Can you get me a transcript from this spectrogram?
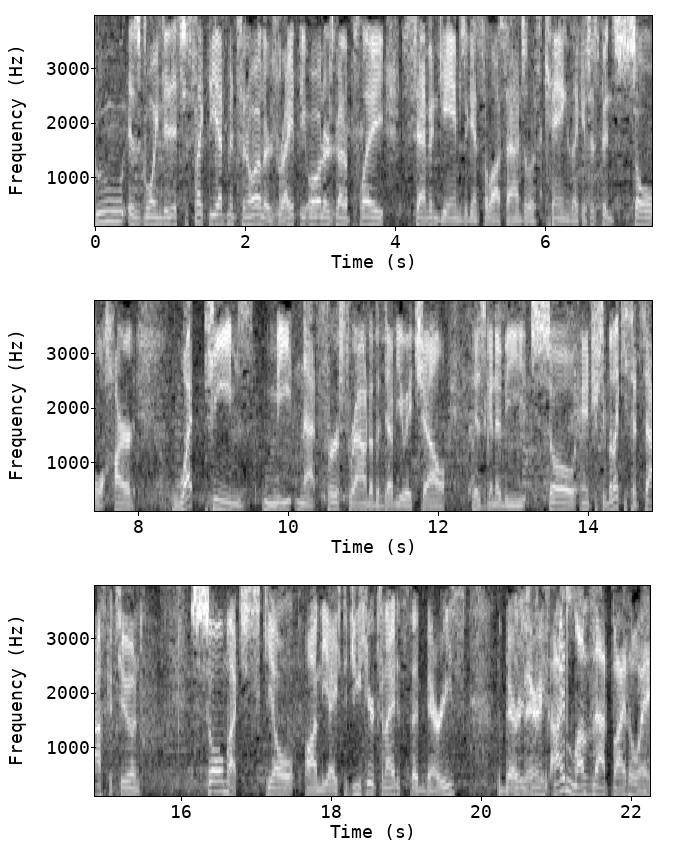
who is going to it's just like the Edmonton Oilers, right? The Oilers got to play 7 games against the Los Angeles Kings. Like it's just been so hard. What teams meet in that first round of the WHL is going to be so interesting. But like you said Saskatoon so much skill on the ice. Did you hear tonight? It's the Berries. The Berries. Berries. I love that, by the way.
